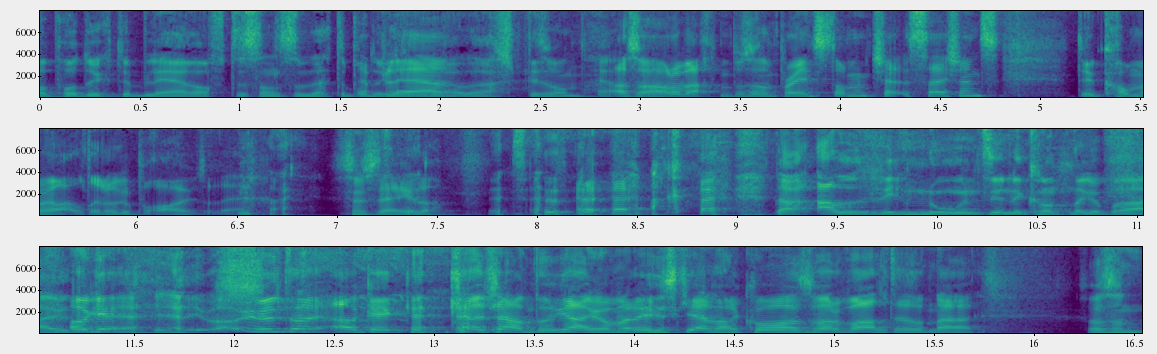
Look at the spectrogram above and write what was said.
og produktet blir ofte sånn som dette Det produktet blir blir. ofte sånn. Altså, har du vært med på sånne brainstorming sessions? Det kommer jo aldri noe bra ut av det. Syns jeg, da. Det har aldri noensinne kommet noe bra ut av okay. det. ok, Kanskje andre ganger, men jeg husker i NRK så var det bare alltid sånn der så var sånn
